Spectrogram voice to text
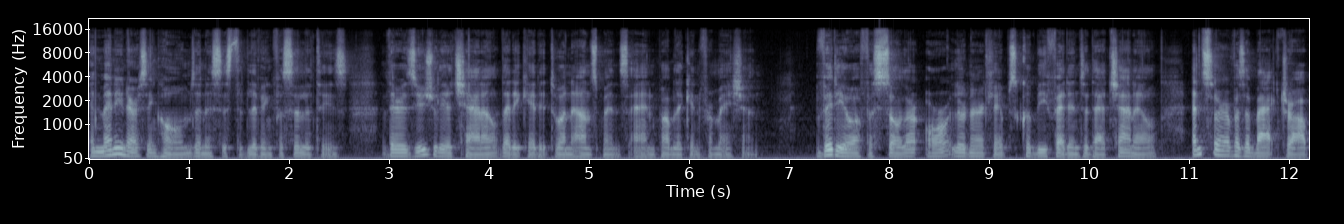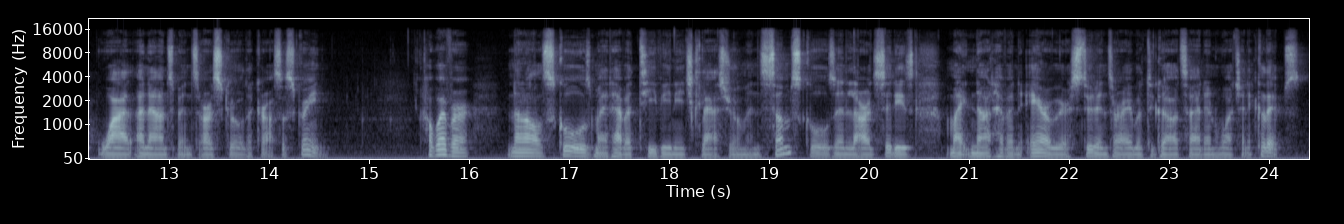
In many nursing homes and assisted living facilities, there is usually a channel dedicated to announcements and public information. Video of a solar or lunar eclipse could be fed into that channel and serve as a backdrop while announcements are scrolled across a screen. However, Not all schools might have a TV in each classroom, and some schools in large cities might not have an area where students are able to go outside and watch an eclipse.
